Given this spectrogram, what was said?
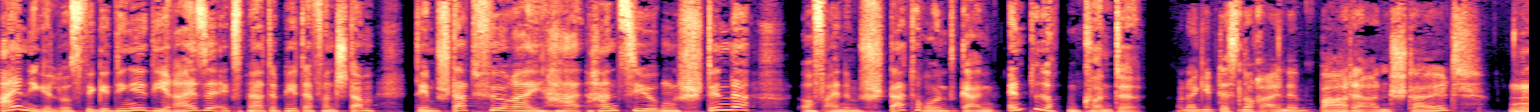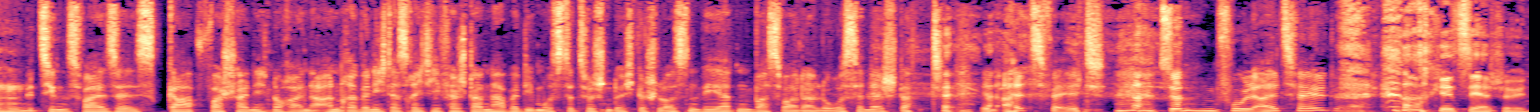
einige lustige Dinge, die Reiseexperte Peter von Stamm dem Stadtführer Hans-Jürgen Stinder auf einem Stadtrundgang entlocken konnte. Und dann gibt es noch eine Badeanstalt, mhm. beziehungsweise es gab wahrscheinlich noch eine andere, wenn ich das richtig verstanden habe, die musste zwischendurch geschlossen werden. Was war da los in der Stadt? In Alsfeld? Sündenpfuhl Alsfeld? Ach, jetzt sehr schön.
